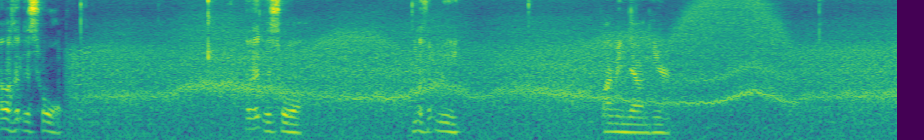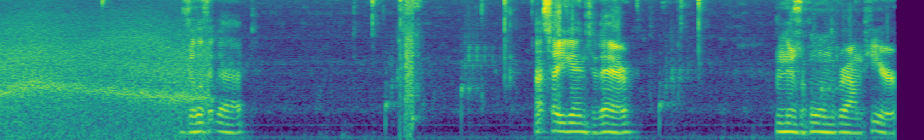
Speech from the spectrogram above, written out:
Oh, look at this hole. Look at this hole. Look at me. Climbing down here. You look at that. That's how you get into there. And there's a hole in the ground here.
